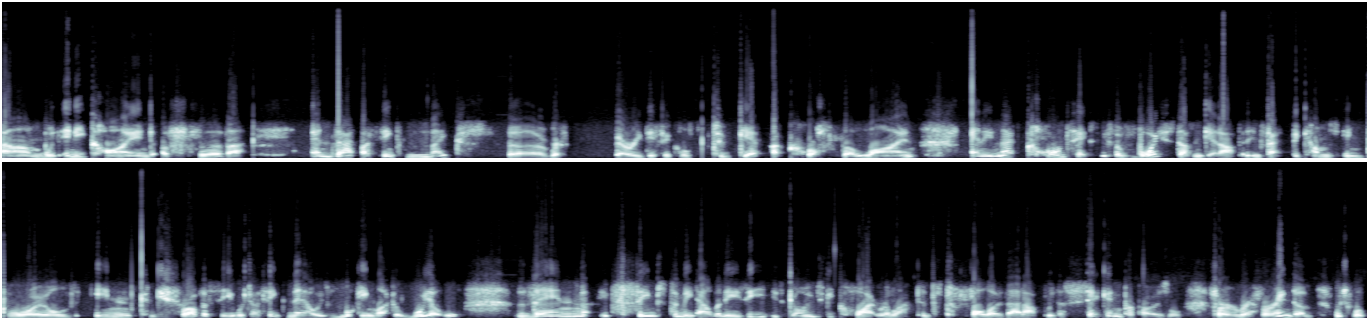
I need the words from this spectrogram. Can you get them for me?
um, with any kind of fervour. And that, I think, makes the very difficult to get across the line. And in that context, if the voice doesn't get up and in fact becomes embroiled in controversy, which I think now is looking like it will, then it seems to me Albanese is going to be quite reluctant to follow that up with a second proposal for a referendum, which will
